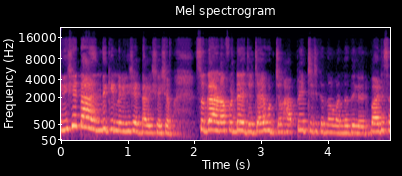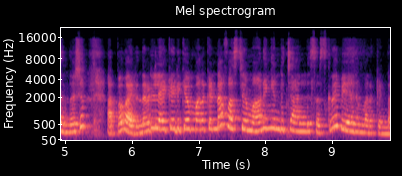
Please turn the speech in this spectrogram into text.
വിനീഷേട്ടാ എന്തൊക്കെയുണ്ട് വിനീഷേട്ടാ വിശേഷം? സുഖാണോ? ഫുഡ് കഴിച്ചോ? ചായ കുടിച്ചോ? ഹാപ്പി ആയിട്ടിരിക്കുന്നോ? വന്നതിൽ ഒരുപാട് സന്തോഷം. അപ്പൊ വരുന്നവർ ലൈക്ക് അടിക്കാൻ മറക്കണ്ട. ഫസ്റ്റ് മോർണിംഗ് എന്റെ ചാനൽ സബ്സ്ക്രൈബ് ചെയ്യാനും മറക്കണ്ട.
